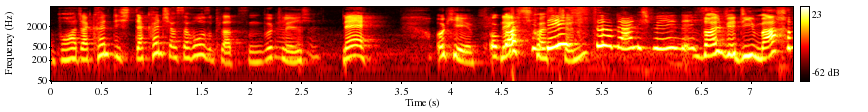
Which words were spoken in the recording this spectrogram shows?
Boah, da könnte ich, da könnte ich aus der Hose platzen, wirklich. Ja. Nee. Okay. Oh Next Gott, question. nächste. Nein, ich will nicht. Sollen wir die machen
